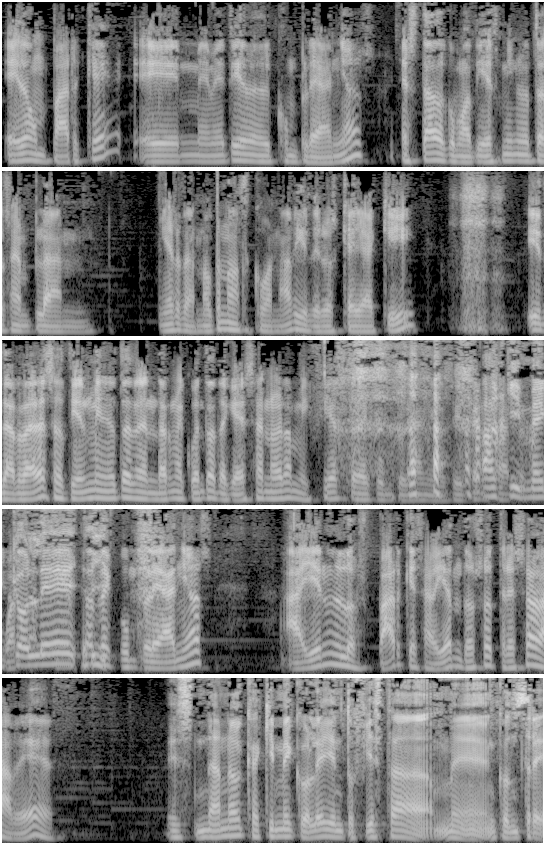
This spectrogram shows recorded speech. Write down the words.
He ido a un parque, eh, me he metido en el cumpleaños, he estado como 10 minutos en plan, mierda, no conozco a nadie de los que hay aquí. Y tardar esos 10 minutos en darme cuenta de que esa no era mi fiesta de cumpleaños. Pensar, Aquí me ¿cuántas colé fiestas de cumpleaños hay en los parques, habían dos o tres a la vez. Es nano que aquí me colé y en tu fiesta me encontré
